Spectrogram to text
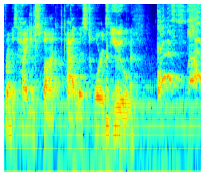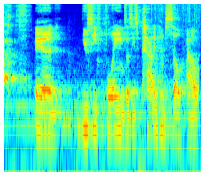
from his hiding spot, Atlas, towards you. and you see flames as he's patting himself out.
